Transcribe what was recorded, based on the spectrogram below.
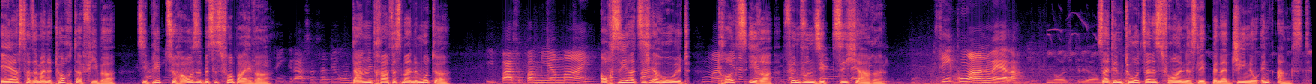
Erst hatte meine Tochter Fieber. Sie blieb zu Hause, bis es vorbei war. Dann traf es meine Mutter. Auch sie hat sich erholt, trotz ihrer 75 Jahre. Seit dem Tod seines Freundes lebt Bernardino in Angst.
